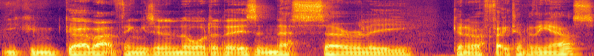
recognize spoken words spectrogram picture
You can go about things in an order that isn't necessarily going to affect everything else.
